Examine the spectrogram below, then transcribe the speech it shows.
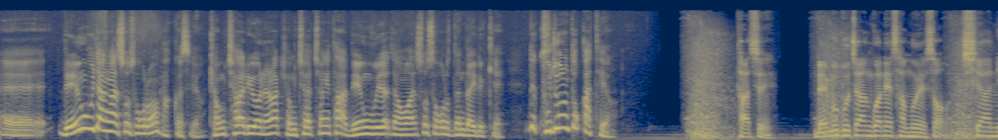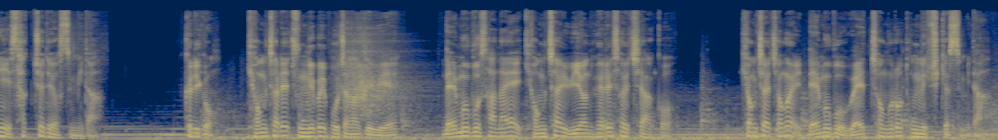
에, 내무부장관 소속으로만 바꿨어요. 경찰위원회나 경찰청이 다 내무부장관 소속으로 된다 이렇게. 근데 구조는 똑같아요. 다시 내무부 장관의 사무에서 치안이 삭제되었습니다. 그리고 경찰의 중립을 보장하기 위해 내무부 산하에 경찰위원회를 설치하고 경찰청을 내무부 외청으로 독립시켰습니다.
